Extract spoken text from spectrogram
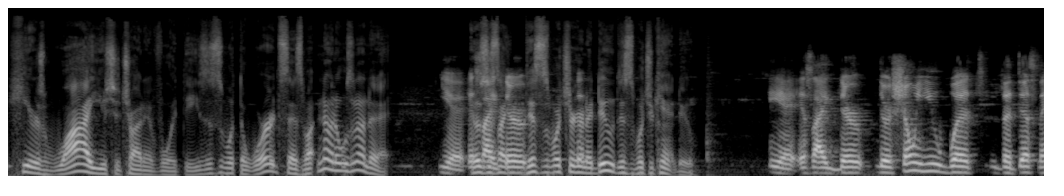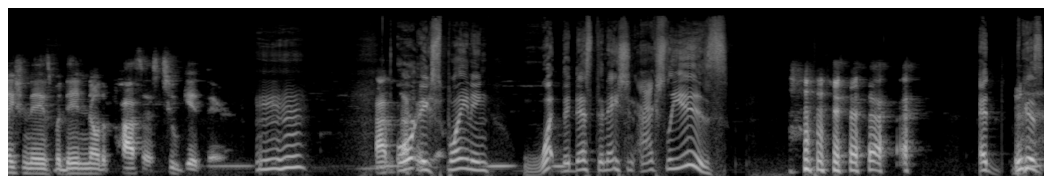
Here's why you should try to avoid these. This is what the word says about. No, there was none of that. Yeah, It it's was like, like this is what you're gonna do. This is what you can't do. yeah, it's like they're they're showing you what the destination is, but they didn't know the process to get there. Mm-hmm. I, I Or feel explaining what the destination actually is. at, because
